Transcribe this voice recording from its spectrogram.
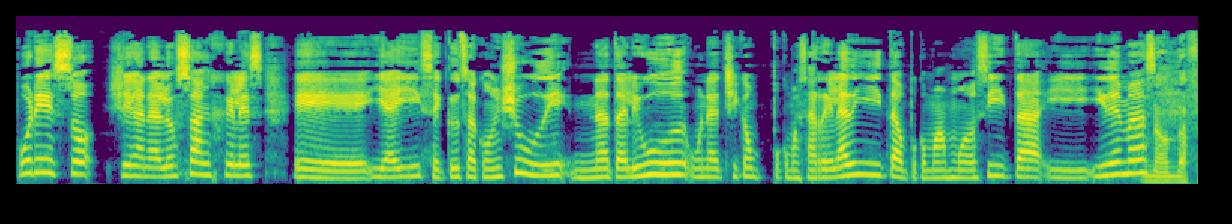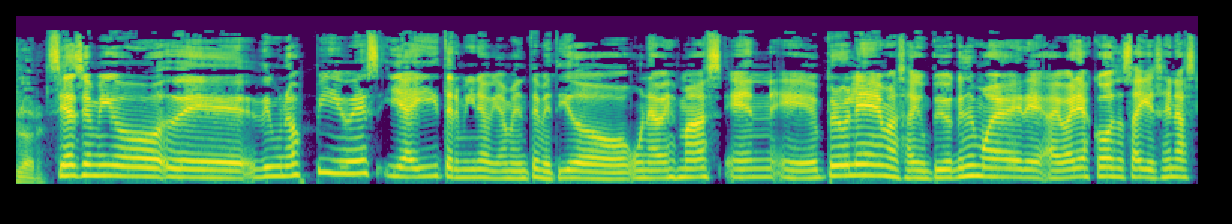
Por eso llegan a Los Ángeles eh, y ahí se cruza con Judy, Natalie Wood, una chica un poco más arregladita, un poco más modosita y, y demás. Una onda flor. Se hace amigo de, de unos pibes y ahí termina obviamente metido una vez más en eh, problemas. Hay un pibe que se muere, hay varias cosas, hay escenas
